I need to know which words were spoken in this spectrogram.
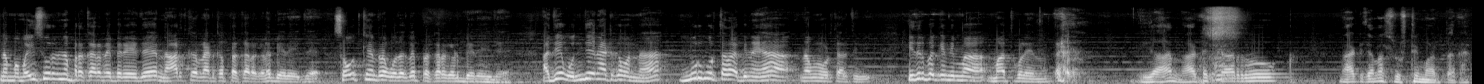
ನಮ್ಮ ಮೈಸೂರಿನ ಪ್ರಕಾರನೇ ಬೇರೆ ಇದೆ, ನಾರ್ತ್ ಕರ್ನಾಟಕ ಪ್ರಕಾರಗಳೇ ಬೇರೆ ಇದೆ, ಸೌತ್ ಕೇಂದ್ರ ಹೋದಾಗಲೇ ಪ್ರಕಾರಗಳು ಬೇರೆ ಇದೆ. ಅದೇ ಒಂದೇ ನಾಟಕವನ್ನು ಮೂರು ಮೂರು ಥರ ಅಭಿನಯ ನಾವು ನೋಡ್ತಾ ಇರ್ತೀವಿ. ಇದ್ರ ಬಗ್ಗೆ ನಿಮ್ಮ ಮಾತುಗಳೇನು? ಈಗ ನಾಟಕಕಾರರು ನಾಟಕನ ಸೃಷ್ಟಿ ಮಾಡ್ತಾರೆ.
